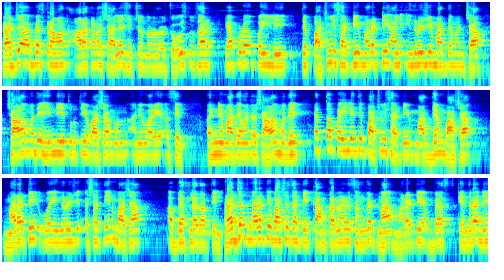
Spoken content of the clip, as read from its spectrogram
राज्य अभ्यासक्रमात आराखडा शालेय शिक्षण दोन हजार चोवीसनुसार यापुढं पहिली ते पाचवीसाठी मराठी आणि इंग्रजी माध्यमांच्या शाळांमध्ये हिंदी ही तृतीय भाषा म्हणून अनिवार्य असेल. अन्य माध्यमांच्या शाळांमध्ये इयत्ता पहिले ते पाचवीसाठी माध्यम भाषा मराठी व इंग्रजी अशा तीन भाषा अभ्यासल्या जातील. राज्यात मराठी भाषेसाठी काम करणाऱ्या संघटना मराठी अभ्यास केंद्राने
